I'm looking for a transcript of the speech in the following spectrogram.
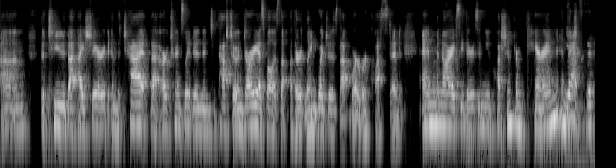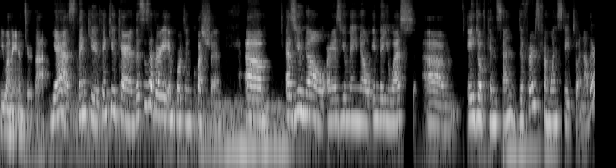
um, the two that I shared in the chat that are translated into Pashto and Dari, as well as the other languages that were requested. And Manar, I see there's a new question from Karen in the Yes. chat if you want to answer that. Yes, thank you. Thank you, Karen. This is a very important question. Um, as you know, or as you may know, in the US, um, age of consent differs from one state to another.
